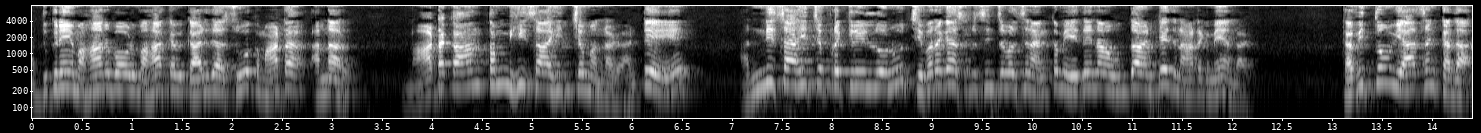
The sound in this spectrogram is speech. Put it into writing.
అందుకనే మహానుభావుడు మహాకవి కాళిదాసు ఒక మాట అన్నారు. నాటకాంతం హి సాహిత్యం అన్నాడు. అంటే అన్ని సాహిత్య ప్రక్రియల్లోనూ చివరగా సృష్టించవలసిన అంకం ఏదైనా ఉందా అంటే అది నాటకమే అన్నాడు. కవిత్వం వ్యాసం కథ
